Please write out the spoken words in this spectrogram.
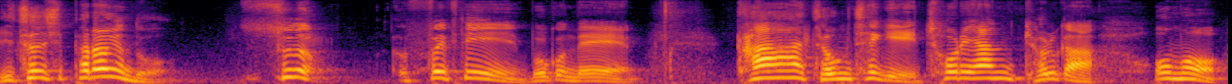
2018학년도 수능 15볼 건데 가 정책이 초래한 결과 어머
